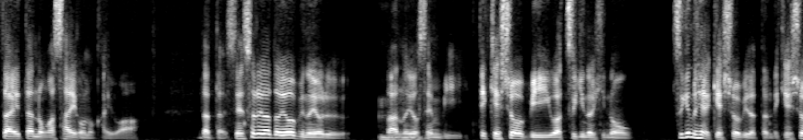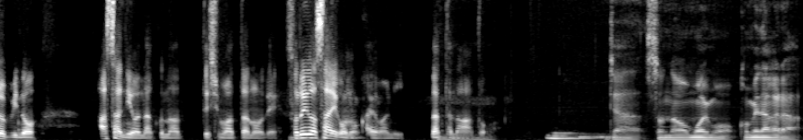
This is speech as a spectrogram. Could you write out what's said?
伝えたのが最後の会話だったんですね。それが土曜日の夜、あの予選日。で、決勝日は次の日の、次の日は決勝日だったんで、決勝日の朝にはなくなってしまったので、それが最後の会話になったなと。うんじゃあそんな思いも込めながら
